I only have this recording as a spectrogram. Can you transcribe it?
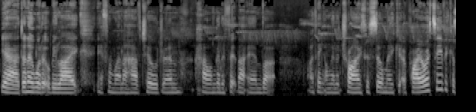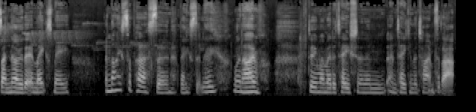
yeah, I don't know what it will be like if and when I have children, how I'm going to fit that in, but I think I'm going to try to still make it a priority because I know that it makes me a nicer person basically when I'm doing my meditation and, and taking the time for that.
